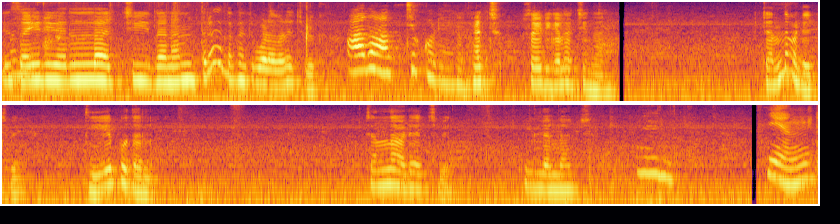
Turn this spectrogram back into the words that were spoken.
ಈ ಸೈಡಿಗೆಲ್ಲ ಹಚ್ಚಿದ ನಂತರ ಅದಕ್ಕೆ ಹಚ್ಚಿ ಒಳಗಡೆ ಹಚ್ಚಬೇಕು ಅದು ಹಚ್ಚಿ ಕೊಡಿ. ಹಚ್ಚು. ಸೈಡಿಗೆಲ್ಲ ಹಚ್ಚಿದ ನಾನು. ಚಂದ ಮಾಡಿ ಹಚ್ಬೇಕು. ತೇಪುದಲ್ಲ. ಚಂದ ಮಾಡಿ ಹಚ್ಬೇಕು. ಇಲ್ಲೆಲ್ಲ ಹಚ್ಚಿ. ಎಂತ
